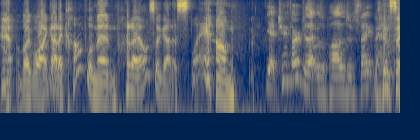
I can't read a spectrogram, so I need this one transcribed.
I'm like, well, I got a compliment, but I also got a slam. Yeah, two thirds of that was a positive statement. so,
